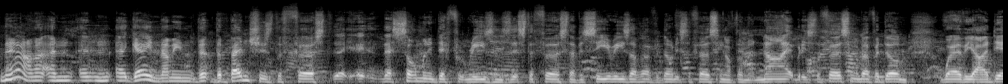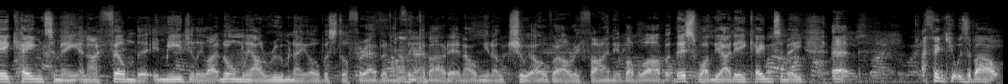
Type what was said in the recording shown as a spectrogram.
Yeah, and, and, and again, I mean, the, the bench is the first. It, there's so many different reasons. It's the first ever series I've ever done. It's the first thing I've done at night, but it's the first thing I've ever done where the idea came to me and I filmed it immediately. Like normally, I'll ruminate over stuff forever and I'll think about it and I'll you know chew it over, I'll refine it, blah blah blah. But this one, the idea came to me. At, I think it was about.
